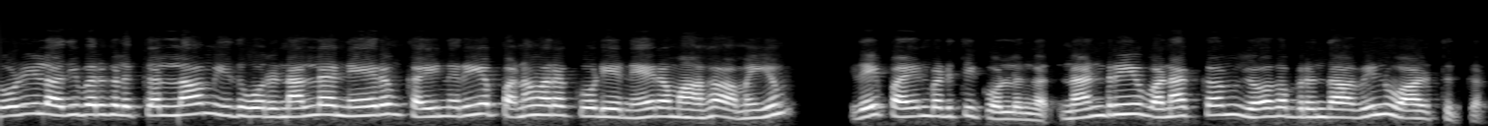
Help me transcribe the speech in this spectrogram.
தொழில் அதிபர்களுக்கெல்லாம் இது ஒரு நல்ல நேரம் கை நிறைய பணம் வரக்கூடிய நேரமாக அமையும். இதை பயன்படுத்தி கொள்ளுங்கள். நன்றி வணக்கம் யோக பிருந்தாவின் வாழ்த்துக்கள்.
